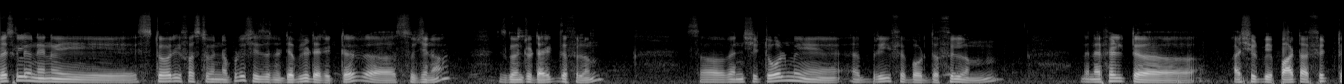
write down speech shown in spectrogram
బేసికలీ నేను ఈ స్టోరీ ఫస్ట్ విన్నప్పుడు she debut director Sujana is going to direct the film so when she told me brief about the film then I felt I should be part of it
